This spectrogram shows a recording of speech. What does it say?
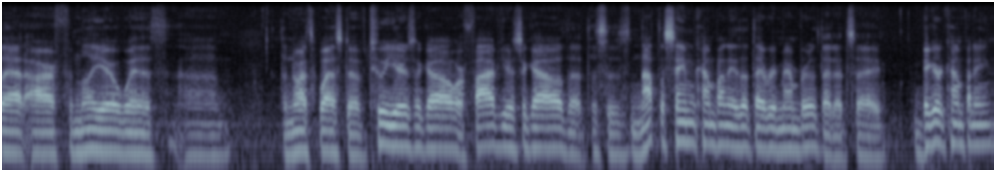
that are familiar with um, the Northwest of two years ago or five years ago that this is not the same company that they remember, that it's a bigger company,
